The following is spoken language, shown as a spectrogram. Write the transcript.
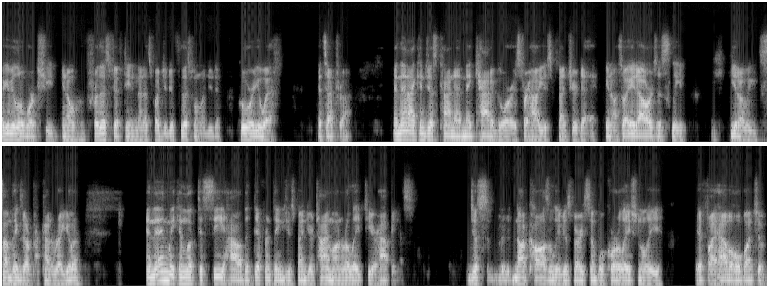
I give you a little worksheet, you know, for this 15 minutes, what'd you do? For this one, what'd you do? Who were you with? Etc. And then I can just kind of make categories for how you spent your day. You know, so eight hours of sleep, you know, some things are kind of regular. And then we can look to see how the different things you spend your time on relate to your happiness. Just not causally, just very simple correlationally if I have a whole bunch of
